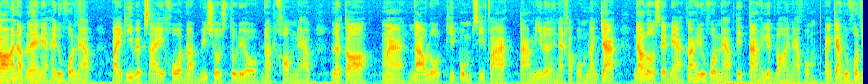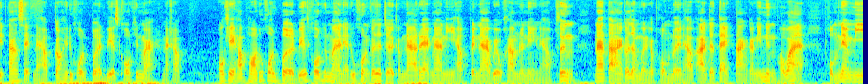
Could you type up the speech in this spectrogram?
ก็อันดับแรกเนี่ยให้ทุกคนนะครับไปที่เว็บไซต์ code.visualstudio.com นะครับ แล้วก็มาดาวน์โหลดที่ปุ่มสีฟ้าตามนี้เลยนะครับผมหลังจากดาวน์โหลดเสร็จเนี่ยก็ให้ทุกคนนะครับติดตั้งให้เรียบร้อยนะครับผมหลังจากทุกคนติดตั้งเสร็จนะครับก็ให้ทุกคนเปิด VS Code ขึ้นมานะครับ โอเคครับ พอทุกคนเปิด VS Code ขึ้นมาเนี่ย ทุกคนก็จะเจอกับหน้าแรกหน้านี้ครับ เป็นหน้า Welcome นั่นเองนะครับ ซึ่งหน้าตาก็จะเหมือนกับผมเลยนะครับ อาจจะแตกต่างกันนิดนึง เพราะว่าผมเนี่ยมี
